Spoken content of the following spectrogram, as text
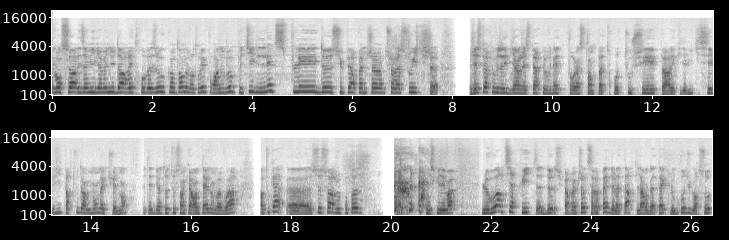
bonsoir les amis, bienvenue dans Retro Bazoo, content de vous retrouver pour un nouveau petit let's play de Super Punch Out sur la Switch. J'espère que vous allez bien, j'espère que vous n'êtes pour l'instant pas trop touchés par l'épidémie qui sévit partout dans le monde actuellement. Peut-être bientôt tous en quarantaine, on va voir. En tout cas, euh, ce soir je vous propose, excusez-moi, le World Circuit de Super Punch Out, ça va pas être de la tarte, là on attaque le gros du morceau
